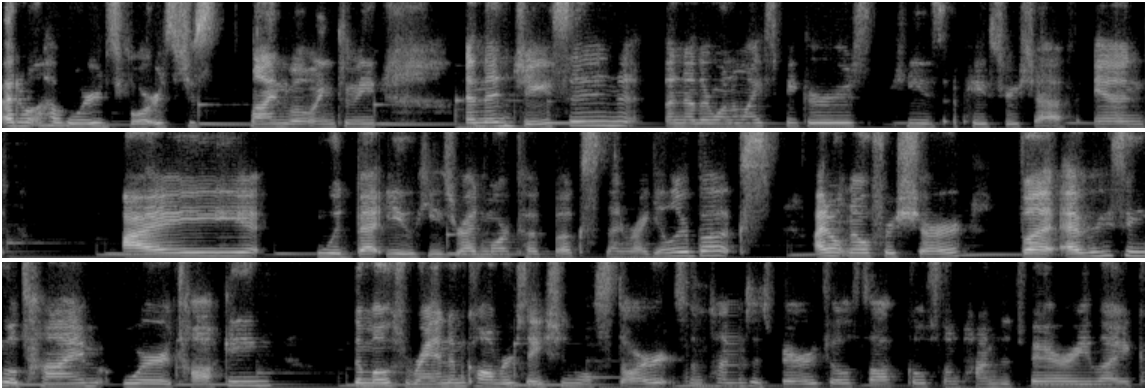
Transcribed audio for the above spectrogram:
I don't have words for. It's just mind blowing to me. And then Jason, another one of my speakers, he's a pastry chef, and I would bet you he's read more cookbooks than regular books. I don't know for sure, but every single time we're talking, the most random conversation will start. Sometimes it's very philosophical, sometimes it's very like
